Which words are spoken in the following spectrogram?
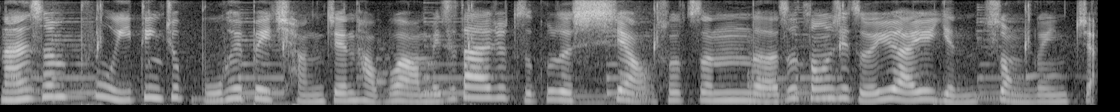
男生不一定就不会被强奸，好不好？每次大家就只顾着笑，说真的，这东西只会越来越严重。我跟你讲，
